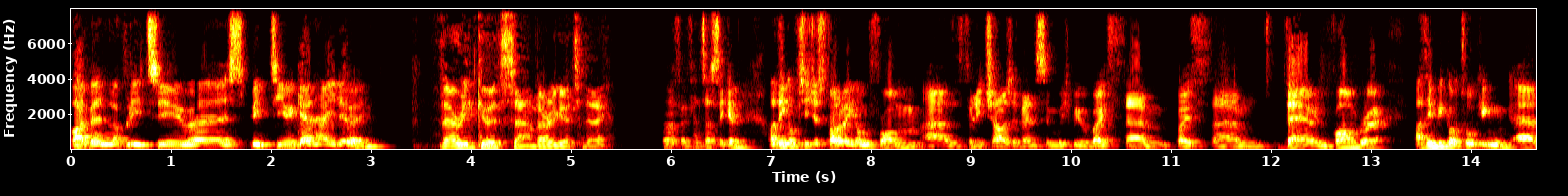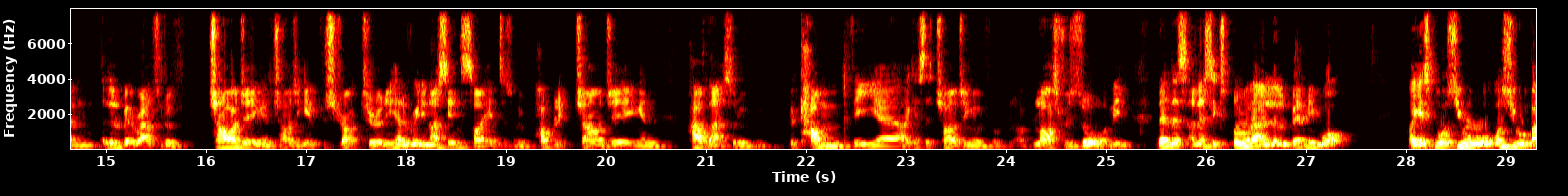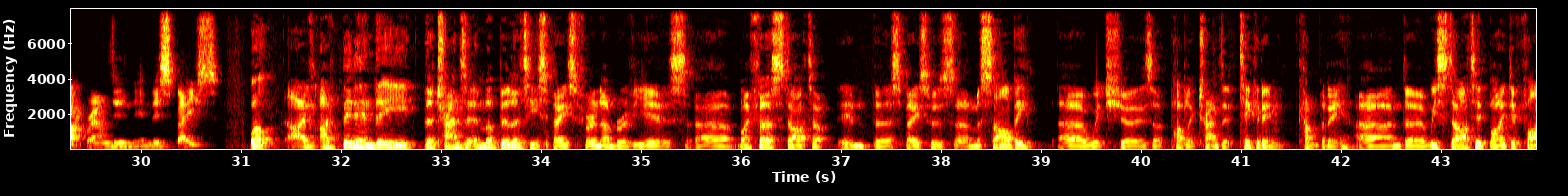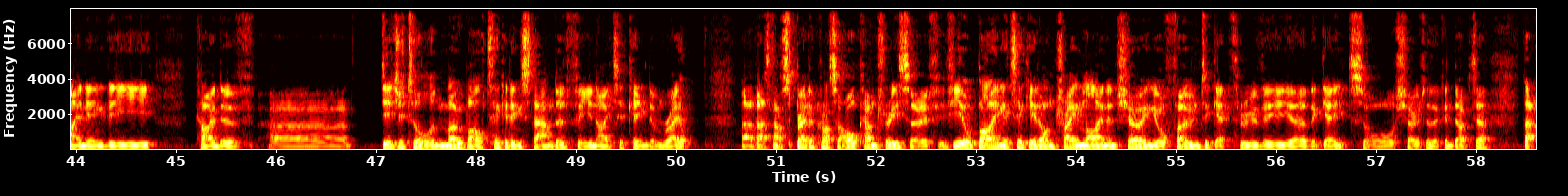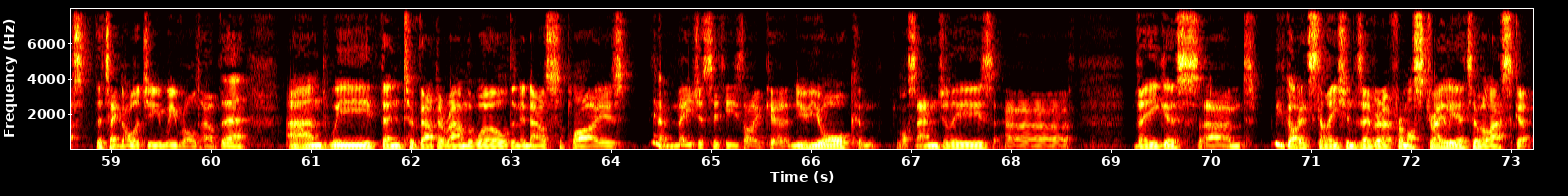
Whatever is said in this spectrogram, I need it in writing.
Hi Ben, lovely to uh, speak to you again. How are you doing? Very good, Sam. Very good today. Perfect, fantastic. And I think obviously just following on from uh, the fully charged events in which we were both um, both um, there in Farnborough, I think we got talking um, a little bit around sort of charging and charging infrastructure, and you had a really nice insight into sort of public charging and how that sort of become the uh, I guess the charging of, of, of last resort. I mean, let, us let's explore that a little bit. I mean, what I guess what's your what's your background in, in this space? Well, I've I've been in the the transit and mobility space for a number of years. Uh, my first startup in the space was uh, Masabi, uh, which is a public transit ticketing company, and uh, we started by defining the kind of uh, digital and mobile ticketing standard for United Kingdom Rail. Uh, that's now spread across the whole country. So if, if, you're buying a ticket on Trainline and showing your phone to get through the uh, the gates or show to the conductor, that's the technology we rolled out there, and we then took that around the world, and it now supplies you know major cities like uh, New York and Los Angeles. Uh, Vegas, and we've got installations everywhere from Australia to Alaska,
